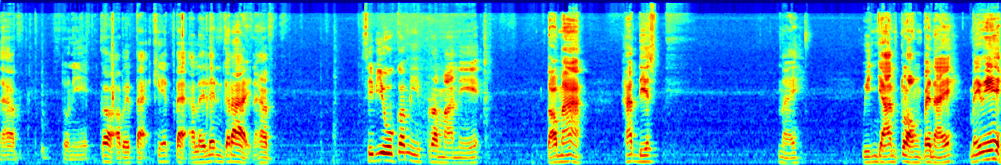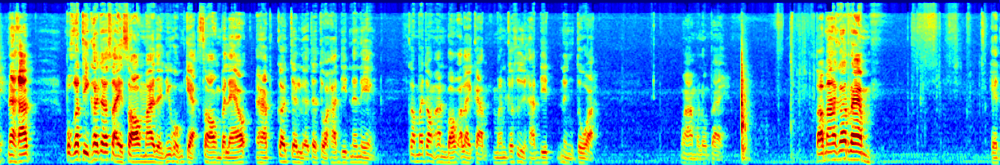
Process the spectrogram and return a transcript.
นะครับ ตัวนี้ก็เอาไปแปะเคสแปะอะไรเล่นก็ได้นะครับ CPU ก็มีประมาณนี้ ต่อมา Hard Disk ไหน วิญญาณกล่องไปไหน ไม่มีนะครับ ปกติเขาจะใส่ซองมาแต่นี่ผมแกะซองไปแล้วนะครับ ก็จะเหลือแต่ตัวฮาร์ดดิสนั่นเอง ก็ไม่ต้องอันบ็อกอะไรกัน มันก็คือฮาร์ดดิสหนึ่งตัว วางมาลงไป ต่อมาก็แรม เห็น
